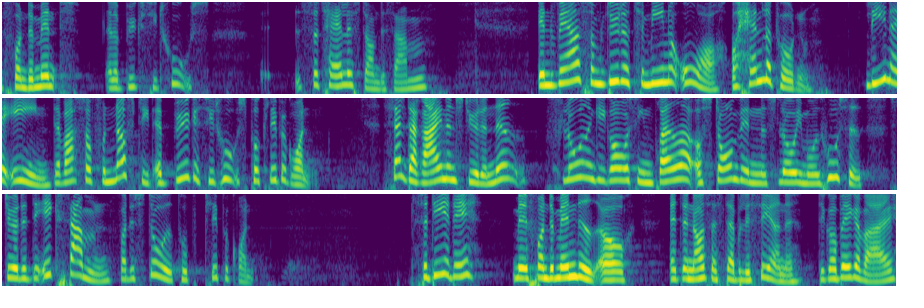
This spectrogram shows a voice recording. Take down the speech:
fundament, eller bygge sit hus, så tales der om det samme. En vær, som lytter til mine ord og handler på dem, ligner en, der var så fornuftigt at bygge sit hus på klippegrund. Selv da regnen styrte ned, floden gik over sine bredder, og stormvindene slog imod huset, styrte det ikke sammen, for det stod på klippegrund. Så det er det med fundamentet, og at den også er stabiliserende. Det går begge veje.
